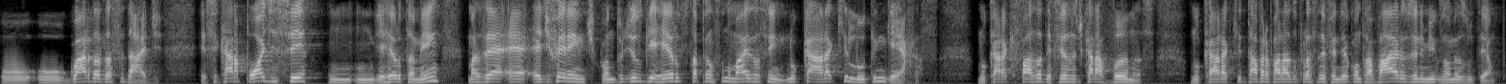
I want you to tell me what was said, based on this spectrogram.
o, o, guarda da cidade. Esse cara pode ser um, um guerreiro também, mas é, é, é, diferente. Quando tu diz guerreiro, tu tá pensando mais assim, no cara que luta em guerras no cara que faz a defesa de caravanas, no cara que está preparado para se defender contra vários inimigos ao mesmo tempo.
